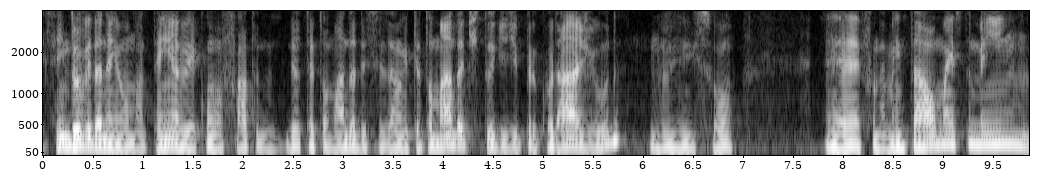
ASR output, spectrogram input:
sem dúvida nenhuma tem a ver com o fato de eu ter tomado a decisão e ter tomado a atitude de procurar ajuda. Isso é fundamental, mas também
